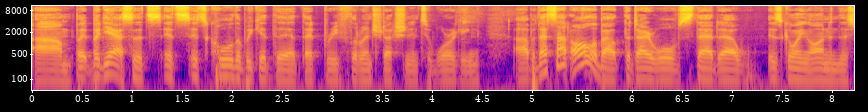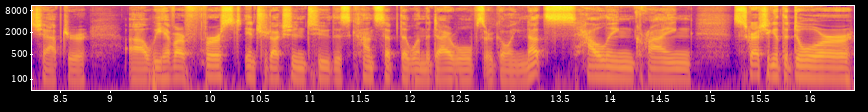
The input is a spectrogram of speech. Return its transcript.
Um, but but yeah, so it's it's it's cool that we get the, that brief little introduction into warging. Uh, but that's not all about the dire wolves that uh, is going on in this chapter. Uh, we have our first introduction to this concept that when the direwolves are going nuts, howling, crying, scratching at the door,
